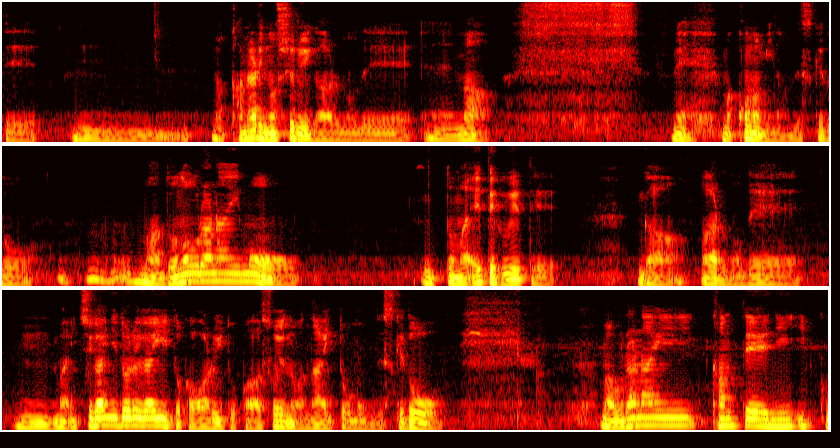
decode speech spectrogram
てうん、まあ、かなりの種類があるので、えーまあねまあ好みなんですけどまあどの占いも、うんとまあ、得て増えてがあるので、うんまあ、一概にどれがいいとか悪いとかそういうのはないと思うんですけど、まあ、占い鑑定に行く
